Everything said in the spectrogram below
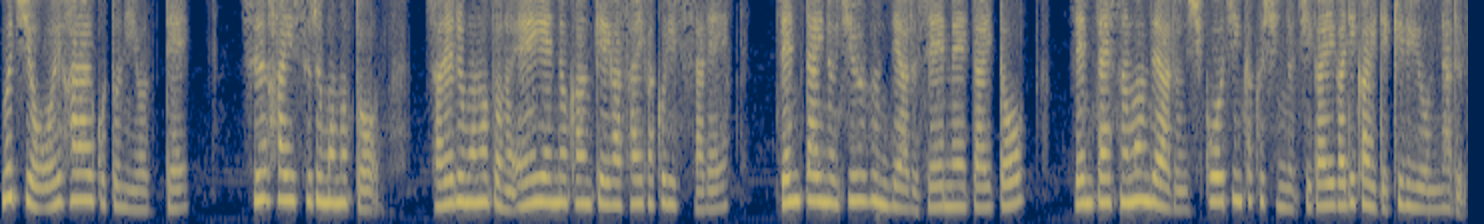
無知を追い払うことによって、崇拝するものとされるものとの永遠の関係が再確立され、全体の一部分である生命体と全体そのものである思考人格心の違いが理解できるようになる。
